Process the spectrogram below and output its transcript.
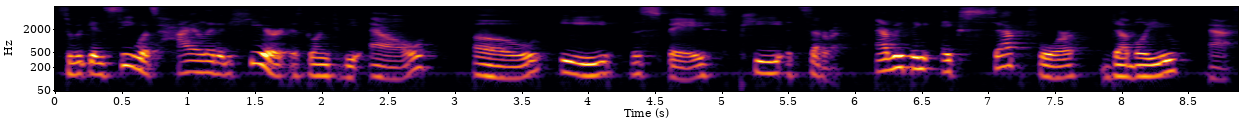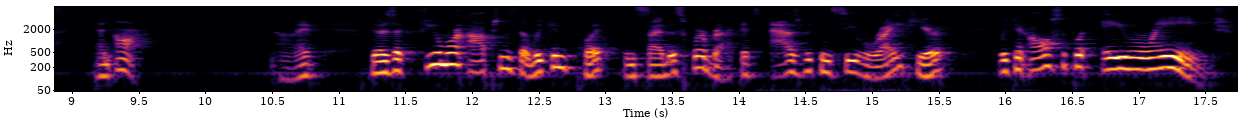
So we can see what's highlighted here is going to be L, O, E, the space, P, etc. Everything except for W, F, and R. All right. There's a few more options that we can put inside the square brackets. As we can see right here, we can also put a range.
